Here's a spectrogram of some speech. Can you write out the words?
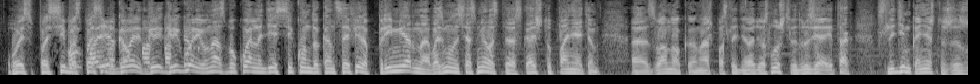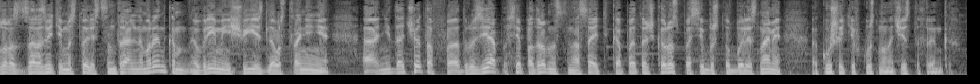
Ой, спасибо, Он спасибо. Говорит под, Григорий, у нас буквально 10 секунд до конца эфира. Примерно, возьму на себя смелость сказать, что понятен э, звонок наш последний радиослушатель. Друзья, итак, следим, конечно же, за, за развитием истории с центральным рынком. Время еще есть для устранения э, недочетов. Э, друзья, все подробности на сайте kp.ru. Спасибо, что были с нами. Кушайте вкусно на чистых рынках.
